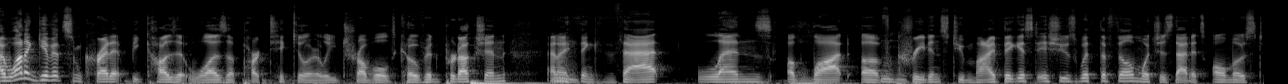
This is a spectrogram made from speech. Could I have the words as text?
I want to give it some credit because it was a particularly troubled COVID production, and I think that lends a lot of credence to my biggest issues with the film, which is that it's almost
